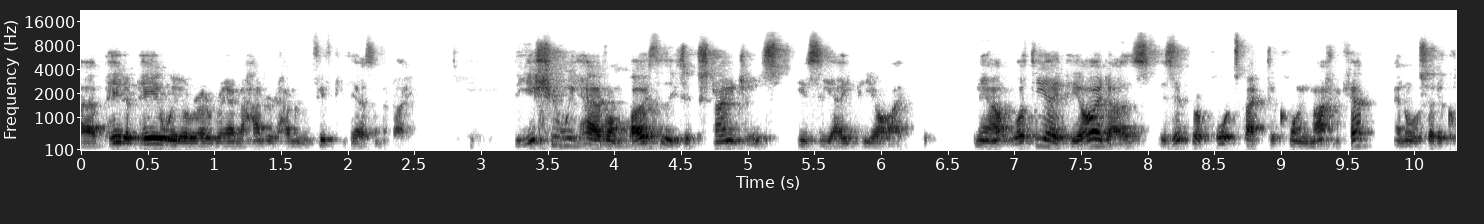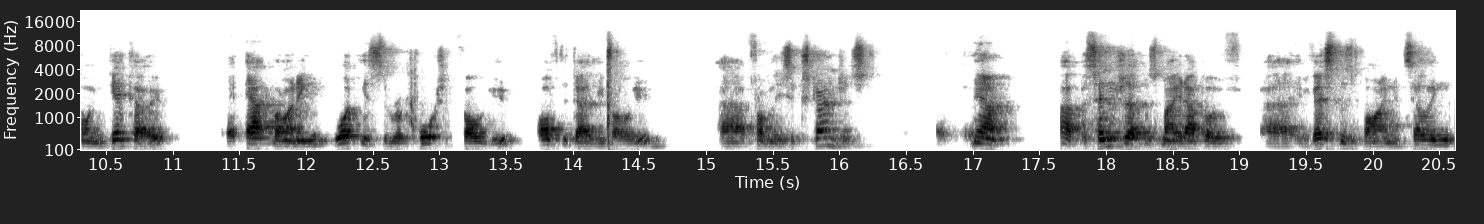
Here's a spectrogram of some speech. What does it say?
Uh, peer-to-peer, we were around 100, 150,000 a day. The issue we have on both of these exchanges is the API. Now, what the API does is it reports back to CoinMarketCap and also to CoinGecko, outlining what is the reported volume of the daily volume uh, from these exchanges. Now, a percentage of that was made up of uh, investors buying and selling,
